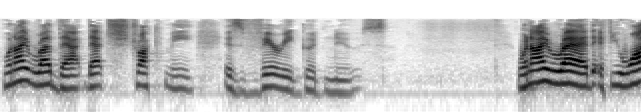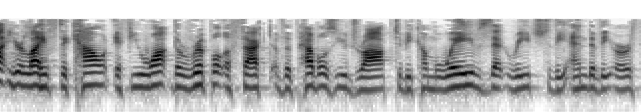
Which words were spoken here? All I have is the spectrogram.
When I read that, that struck me as very good news. When I read, if you want your life to count, if you want the ripple effect of the pebbles you drop to become waves that reach to the end of the earth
